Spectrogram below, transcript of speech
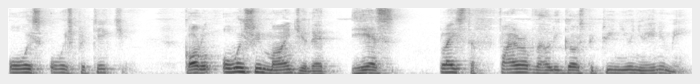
always, always protect you. God will always remind you that He has placed the fire of the Holy Ghost between you and your enemy.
